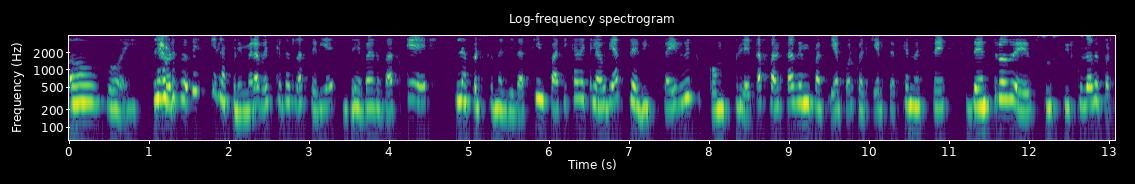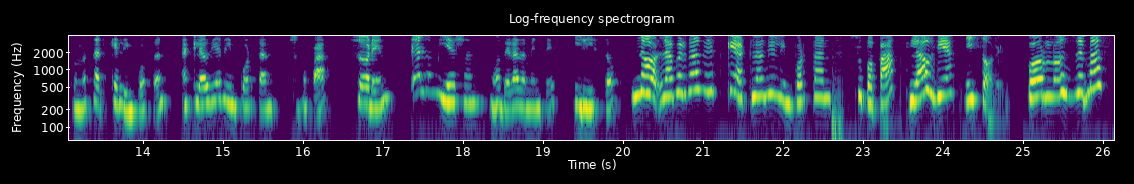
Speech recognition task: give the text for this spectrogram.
Oh boy. La verdad es que la primera vez que ves la serie, de verdad que la personalidad simpática de Claudia te distrae de su completa falta de empatía por cualquier ser que no esté dentro de su círculo de personas al que le importan. A Claudia le importan su papá, Soren, Calum y Erran moderadamente y listo. No, la verdad es que a Claudia le importan su papá, Claudia y Soren. Por los demás,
